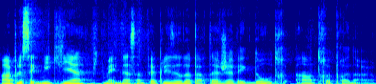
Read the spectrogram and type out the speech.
en plus avec mes clients, puis que maintenant, ça me fait plaisir de partager avec d'autres entrepreneurs.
